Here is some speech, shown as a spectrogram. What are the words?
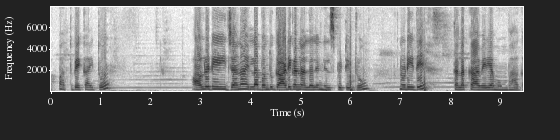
ಅಪ್ಪ ಹತ್ತಬೇಕಾಯಿತು ಆಲ್ರೆಡಿ ಜನ ಎಲ್ಲ ಬಂದು ಗಾಡಿಗಳನ್ನ ಅಲ್ಲಲ್ಲೇ ನಿಲ್ಲಿಸ್ಬಿಟ್ಟಿದ್ರು ನೋಡಿ ಇದೆ ತಲಕಾವೇರಿಯ ಮುಂಭಾಗ.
